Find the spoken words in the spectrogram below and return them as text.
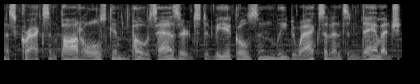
as cracks and potholes can pose hazards to vehicles and lead to accidents and damage.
